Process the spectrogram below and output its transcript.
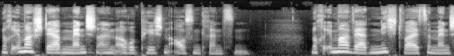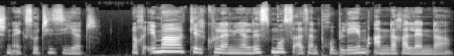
Noch immer sterben Menschen an den europäischen Außengrenzen. Noch immer werden nicht weiße Menschen exotisiert. Noch immer gilt Kolonialismus als ein Problem anderer Länder.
